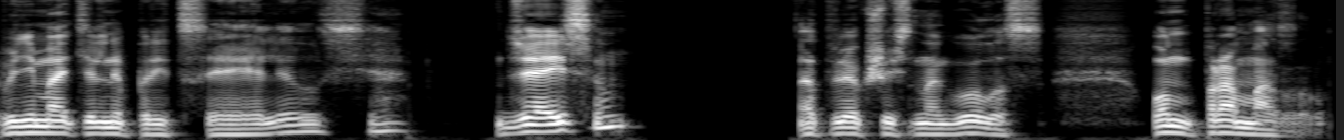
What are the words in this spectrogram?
Внимательно прицелился. «Джейсон?» Отвлекшись на голос, он промазал.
